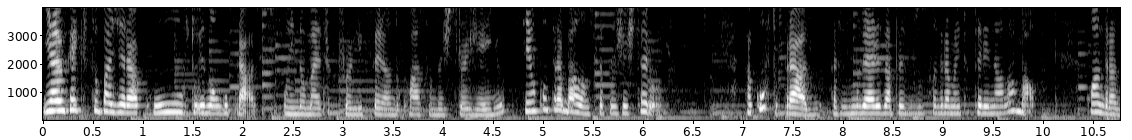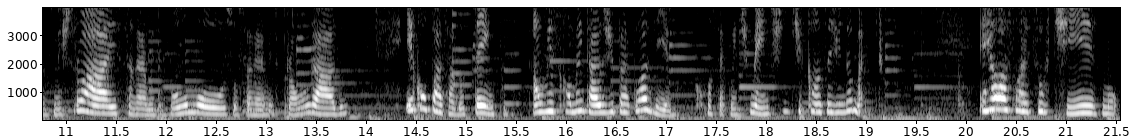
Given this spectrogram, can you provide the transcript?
E aí, o que, é que isso vai gerar a curto e longo prazo? O endométrio proliferando com a ação do estrogênio, sem o contrabalanço da progesterona. A curto prazo, essas mulheres apresentam sangramento uterino anormal, com atrasos menstruais, sangramento volumoso ou sangramento prolongado, e com o passar do tempo, há um risco aumentado de hiperplasia, consequentemente, de câncer de endométrio. Em relação ao surtismo,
